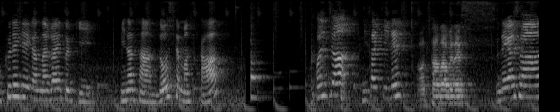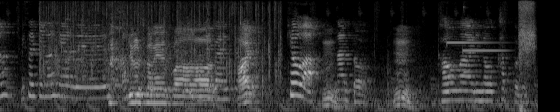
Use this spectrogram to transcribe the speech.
遅れ毛が長い時皆さんどうしてますか？こんにちはみさきです。渡辺です。お願いします。みさきの部屋です。よろしくお願いします。はい。今日は、うん。なんとうん。顔周りのカットです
